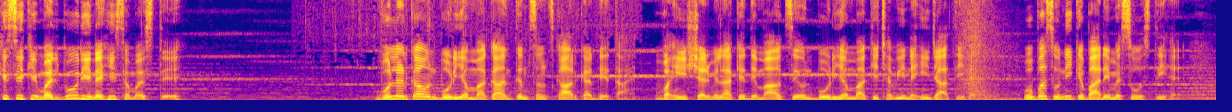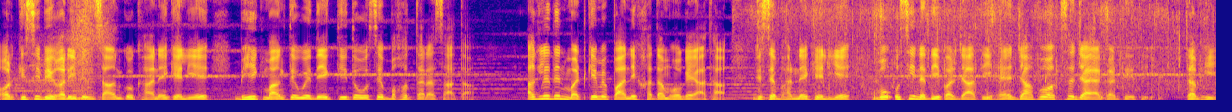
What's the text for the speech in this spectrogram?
किसी की मजबूरी नहीं समझते। वो लड़का उन बूढ़ी अम्मा का अंतिम संस्कार कर देता है। वहीं शर्मिला के दिमाग से उन बूढ़ी अम्मा की छवि नहीं जाती है। वो बस उन्हीं के बारे में सोचती है और किसी भी गरीब इंसान को खाने के लिए भीख मांगते हुए देखती तो उसे बहुत तरस आता। अगले दिन मटके में पानी खत्म हो गया था, जिसे भरने के लिए वो उसी नदी पर जाती है जहाँ वो अक्सर जाया करती थी। तभी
